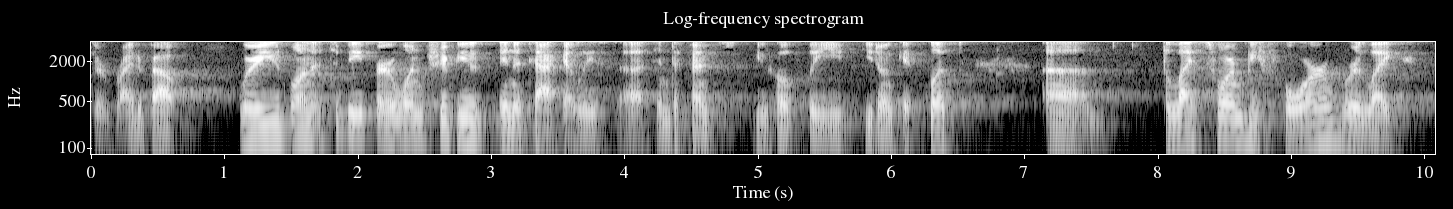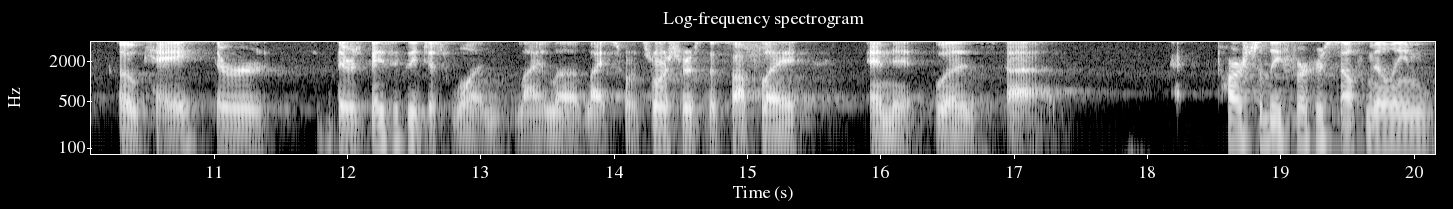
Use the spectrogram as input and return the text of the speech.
they're right about where you'd want it to be for one tribute in attack, at least. Uh, in defense, you hopefully you don't get flipped. Um, the Lightsworn before were like okay. There were there's basically just one Lyla Lightsworn Sorceress that saw play and it was uh, partially for her self milling,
